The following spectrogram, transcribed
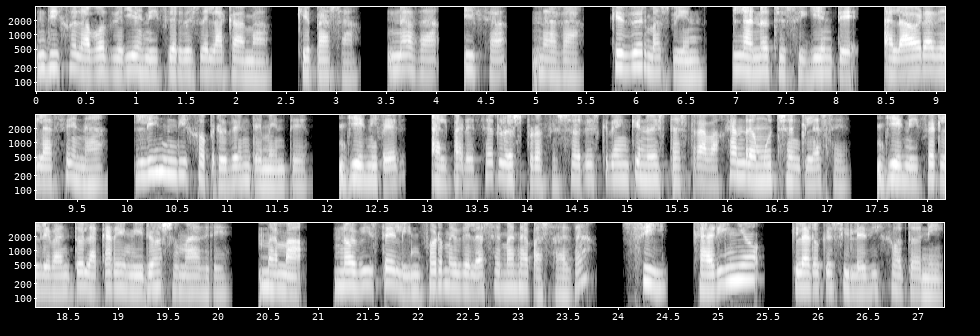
dijo la voz de Jennifer desde la cama. ¿Qué pasa? Nada, hija, nada. Que duermas bien. La noche siguiente, a la hora de la cena, Lynn dijo prudentemente. Jennifer, al parecer los profesores creen que no estás trabajando mucho en clase. Jennifer levantó la cara y miró a su madre. Mamá, ¿no viste el informe de la semana pasada? Sí, Cariño, claro que sí le dijo Tony,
